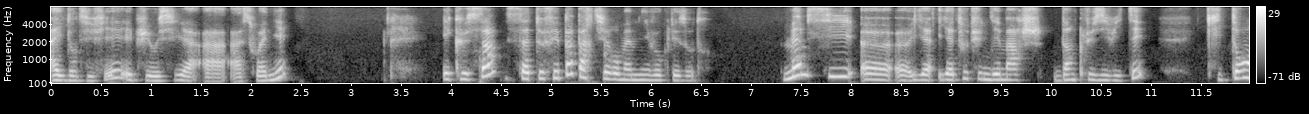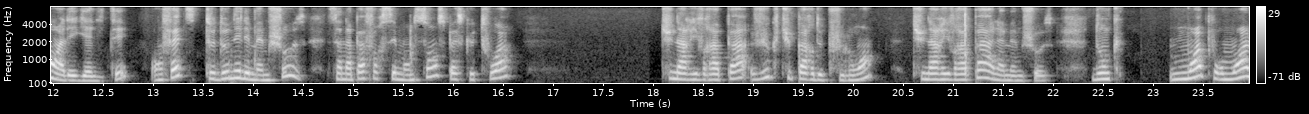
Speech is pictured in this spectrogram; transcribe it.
identifier et puis aussi à, soigner. Et que ça, ça te fait pas partir au même niveau que les autres même si euh, euh, il y, a toute une démarche d'inclusivité qui tend à l'égalité, en fait, te donner les mêmes choses, ça n'a pas forcément de sens parce que toi, tu n'arriveras pas, vu que tu pars de plus loin, tu n'arriveras pas à la même chose. Donc, moi, pour moi,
